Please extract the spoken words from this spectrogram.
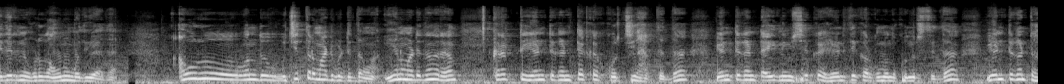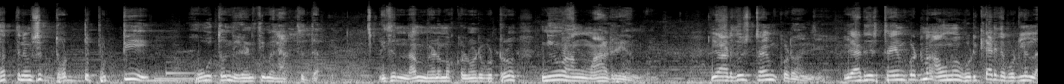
ಎದುರಿನ ಹುಡುಗ ಅವನು ಮದುವೆ ಆದ. ಅವರು ಒಂದು ವಿಚಿತ್ರ ಮಾಡಿಬಿಟ್ಟಿದ್ದವ. ಏನು ಮಾಡಿದಂದ್ರೆ ಕರೆಕ್ಟ್ ಎಂಟು ಗಂಟೆಗೆ ಕುರ್ಚಿ ಹಾಕ್ತಿದ್ದ, ಎಂಟು ಗಂಟೆ ಐದು ನಿಮಿಷಕ್ಕೆ ಹೆಂಡತಿ ಕರ್ಕೊಂಬಂದು ಕುಂದಿರ್ಸ್ತಿದ್ದ, ಎಂಟು ಗಂಟೆ ಹತ್ತು ನಿಮಿಷಕ್ಕೆ ದೊಡ್ಡ ಪುಟ್ಟಿ ಹೂ ತಂದು ಹೆಂಡತಿ ಮೇಲೆ ಹಾಕ್ತಿದ್ದ. ಇದನ್ನು ನಮ್ಮ ಹೆಣ್ಮಕ್ಳು ನೋಡಿಬಿಟ್ರು, ನೀವು ಹಂಗೆ ಮಾಡ್ರಿ ಅಂದರು. ಎರಡು ದಿವ್ಸ ಟೈಮ್ ಕೊಡು ಅಂಜಿ ಎರಡು ದಿವ್ಸ ಟೈಮ್ ಕೊಟ್ಟು ಅವನು ಹುಡುಕಾಡ್ದೆ ಬಿಡಲಿಲ್ಲ.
